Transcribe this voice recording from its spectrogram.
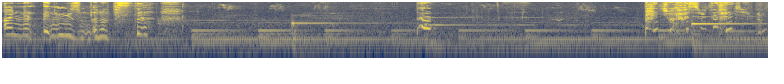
Annen benim yüzümden hapiste. Ben... Ben çok özür dilerim.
